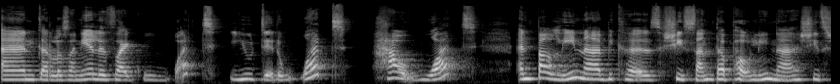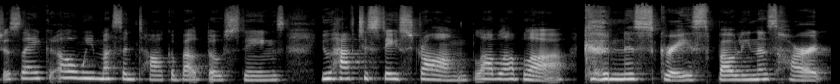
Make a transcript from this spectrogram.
And Carlos Daniel is like, What? You did what? How? What? And Paulina, because she's Santa Paulina, she's just like, oh, we mustn't talk about those things. You have to stay strong, blah, blah, blah. Goodness grace, Paulina's heart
